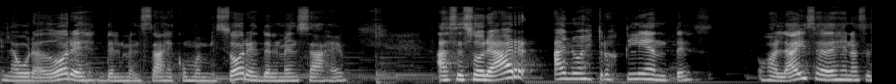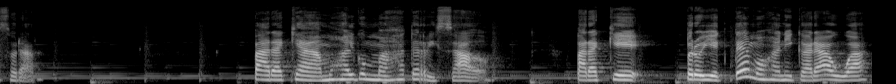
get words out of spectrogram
elaboradores del mensaje, como emisores del mensaje, asesorar a nuestros clientes, ojalá y se dejen asesorar, para que hagamos algo más aterrizado, para que proyectemos a Nicaragua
